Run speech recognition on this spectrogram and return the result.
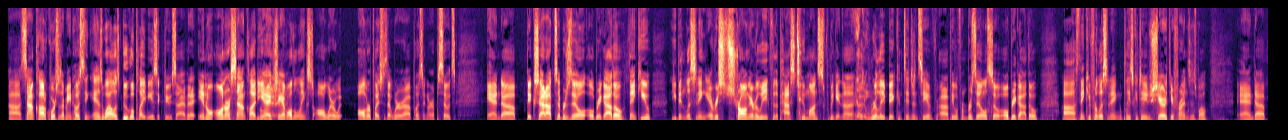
uh, SoundCloud, of course, is our main hosting, as well as Google Play Music. Deuce, I have it in on our SoundCloud. You Oh, actually yeah. have all the links to all where we, all of our places that we're uh, posting our episodes. And uh, big shout out to Brazil, obrigado, thank you. You've been listening every strong every week for the past two months. We've been getting a really, a really big contingency of uh, people from Brazil, so obrigado. Uh, thank you for listening, and please continue to share with your friends as well. And uh,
